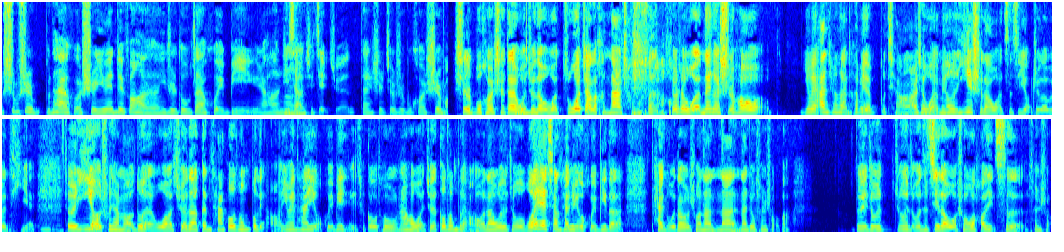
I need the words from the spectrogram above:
是不是不太合适，因为对方好像一直都在回避，然后你想去解决，但是就是不合适嘛。是不合适，但是我觉得我作占了很大成分，就是我那个时候。因为安全感特别不强，而且我也没有意识到我自己有这个问题，就是一有出现矛盾，我觉得跟他沟通不了，因为他有回避去沟通，然后我觉得沟通不了，我那我就我也想采取一个回避的态度，那我说那那那就分手吧。对，就就我就记得我说过好几次分手，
